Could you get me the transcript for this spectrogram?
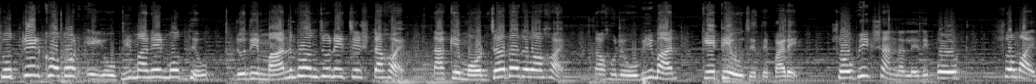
সূত্রের খবর, এই অভিমানের মধ্যেও যদি মানভঞ্জনের চেষ্টা হয়, তাকে মর্যাদা দেওয়া হয়, তাহলে অভিমান কেটেও যেতে পারে। সৌভিক সান্যালের রিপোর্ট সময়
